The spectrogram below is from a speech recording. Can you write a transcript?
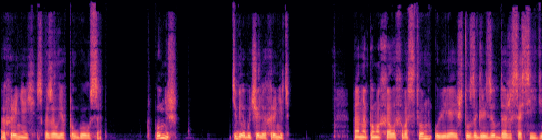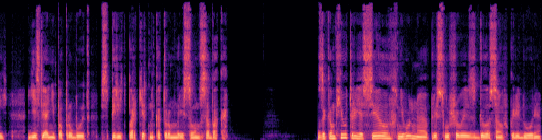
«Охраняй», — сказал я в полголоса. «Помнишь, тебя обучали охранять?» Она помахала хвостом, уверяя, что загрызет даже соседей, если они попробуют спереть паркет, на котором нарисована собака. За компьютер я сел, невольно прислушиваясь к голосам в коридоре.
